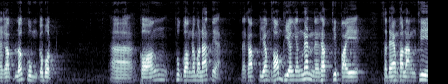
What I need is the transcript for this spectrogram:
นะครับแล้วกลุ่มกบฏอของผู้กองธรรมนัฐเนี่ยนะครับยังพร้อมเพียงยังแน่นนะครับที่ไปแสดงพลังที่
